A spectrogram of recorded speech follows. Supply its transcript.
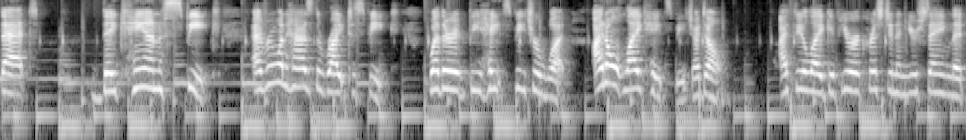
that they can speak? Everyone has the right to speak, whether it be hate speech or what. I don't like hate speech. I don't. I feel like if you're a Christian and you're saying that,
